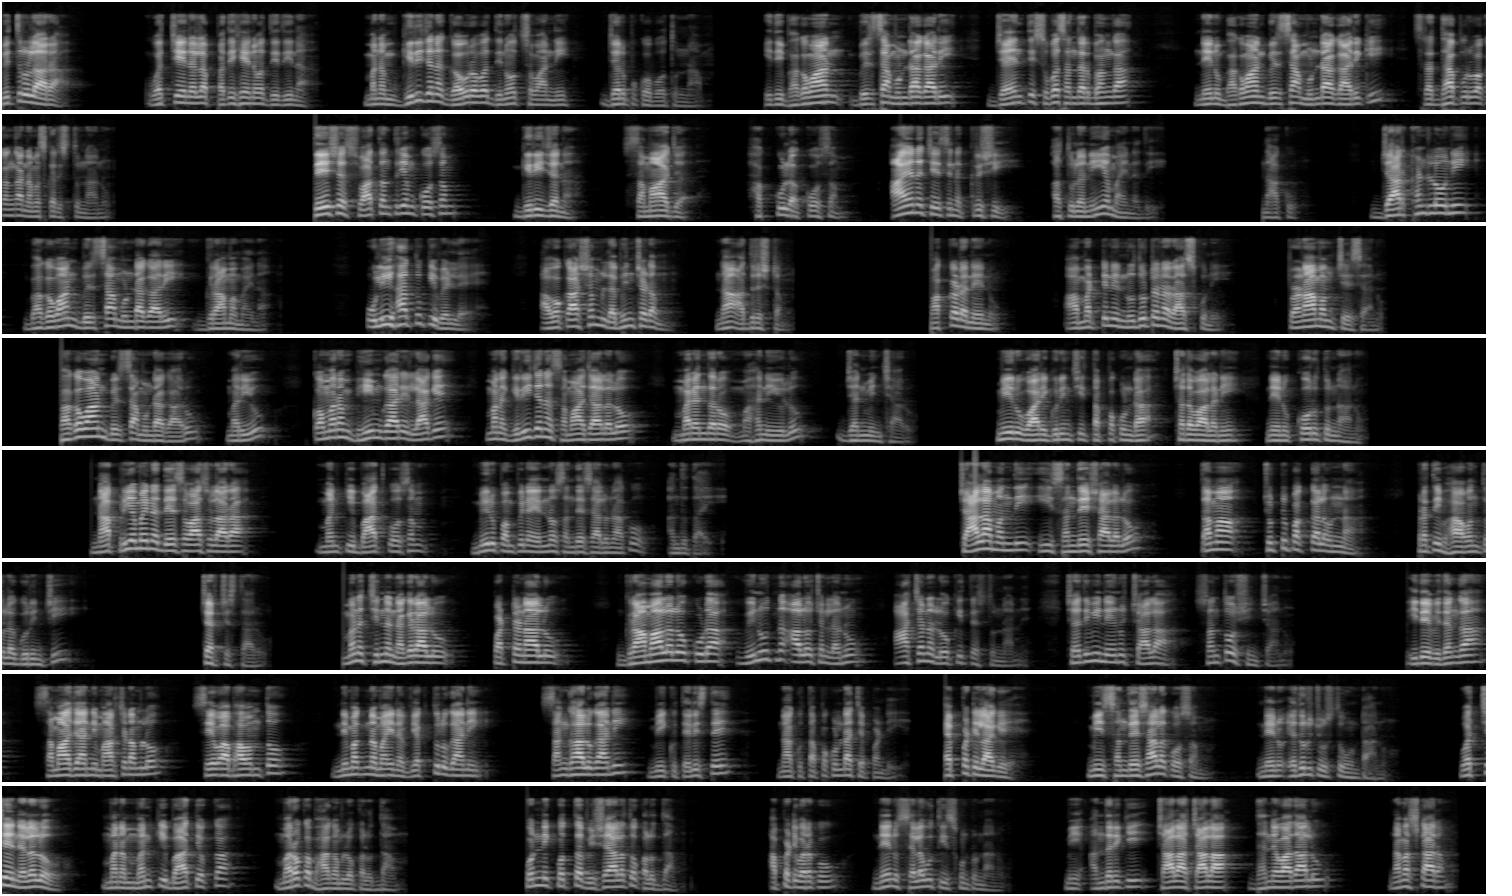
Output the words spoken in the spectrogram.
మిత్రులారా వచ్చే నెల పదిహేనవ తేదీన మనం గిరిజన గౌరవ దినోత్సవాన్ని జరుపుకోబోతున్నాం. ఇది భగవాన్ బిర్సా ముండా గారి జయంతి శుభ సందర్భంగా నేను భగవాన్ బిర్సా ముండా గారికి శ్రద్ధాపూర్వకంగా నమస్కరిస్తున్నాను. దేశ స్వాతంత్ర్యం కోసం గిరిజన సమాజ హక్కుల కోసం ఆయన చేసిన కృషి అతులనీయమైనది. నాకు జార్ఖండ్లోని భగవాన్ బిర్సా ముండా గారి గ్రామమైన ఉలీహాతుకి వెళ్ళే అవకాశం లభించడం నా అదృష్టం. అక్కడ నేను ఆ మట్టిని నుదుటన రాసుకుని ప్రణామం చేశాను. భగవాన్ బిర్సా ముండా గారు మరియు కొమరం భీమ్ గారి లాగే మన గిరిజన సమాజాలలో మరెందరో మహనీయులు జన్మించారు. మీరు వారి గురించి తప్పకుండా చదవాలని నేను కోరుతున్నాను. నా ప్రియమైన దేశవాసులారా మన్ కీ బాత్ కోసం మీరు పంపిన ఎన్నో సందేశాలు నాకు అందుతాయి. చాలామంది ఈ సందేశాలలో తమ చుట్టుపక్కల ఉన్న ప్రతిభావంతుల గురించి చర్చిస్తారు. మన చిన్న నగరాలు పట్టణాలు గ్రామాలలో కూడా వినూత్న ఆలోచనలను ఆచరణలోకి తెస్తున్నాను చదివి నేను చాలా సంతోషించాను. ఇదే విధంగా సమాజాన్ని మార్చడంలో సేవాభావంతో నిమగ్నమైన వ్యక్తులు కానీ సంఘాలు కానీ మీకు తెలిస్తే నాకు తప్పకుండా చెప్పండి. ఎప్పటిలాగే మీ సందేశాల కోసం నేను ఎదురు చూస్తూ ఉంటాను. వచ్చే నెలలో మనం మన్ కీ బాత్ యొక్క మరొక భాగంలో కలుద్దాం. కొన్ని కొత్త విషయాలతో కలుద్దాం. అప్పటి వరకు నేను సెలవు తీసుకుంటున్నాను. మీ అందరికీ చాలా చాలా ధన్యవాదాలు. నమస్కారం.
